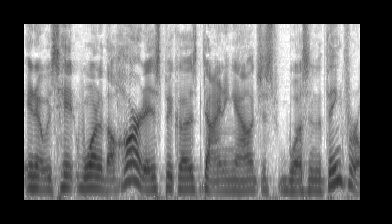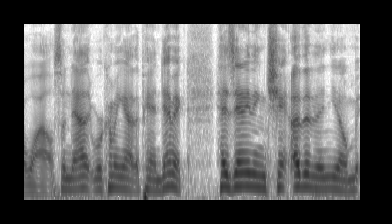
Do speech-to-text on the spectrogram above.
and it was hit one of the hardest because dining out just wasn't a thing for a while. So now that we're coming out of the pandemic, has anything cha- other than you know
